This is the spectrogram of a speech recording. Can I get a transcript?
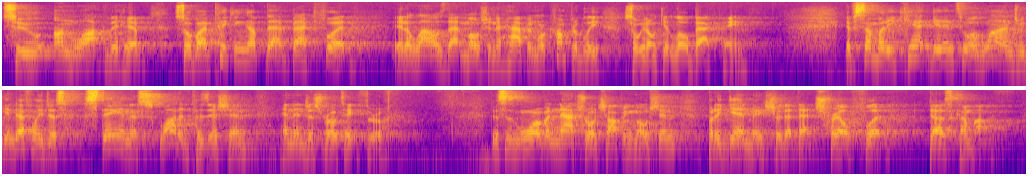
to unlock the hip. So by picking up that back foot, it allows that motion to happen more comfortably so we don't get low back pain. If somebody can't get into a lunge, we can definitely just stay in this squatted position and then just rotate through. This is more of a natural chopping motion, but again, make sure that that trail foot does come up.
